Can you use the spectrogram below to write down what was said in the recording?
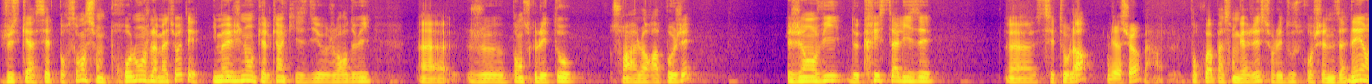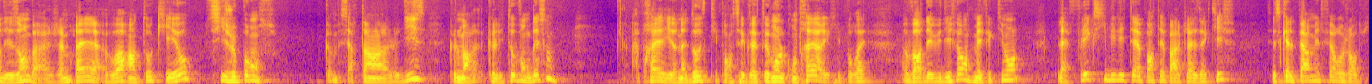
jusqu'à 7% si on prolonge la maturité. Imaginons quelqu'un qui se dit aujourd'hui, euh, je pense que les taux sont à leur apogée, j'ai envie de cristalliser euh, ces taux-là, Bien sûr. bah, pourquoi pas s'engager sur les 12 prochaines années en disant bah, j'aimerais avoir un taux qui est haut, si je pense, comme certains le disent, que, le que les taux vont descendre. Après, il y en a d'autres qui pensent exactement le contraire et qui pourraient avoir des vues différentes, mais effectivement, la flexibilité apportée par la classe d'actifs, c'est ce qu'elle permet de faire aujourd'hui.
